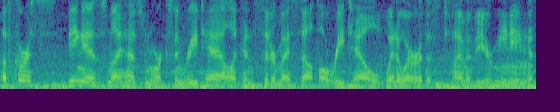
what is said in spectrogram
of course, being as my husband works in retail, I consider myself a retail widower this time of year, meaning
